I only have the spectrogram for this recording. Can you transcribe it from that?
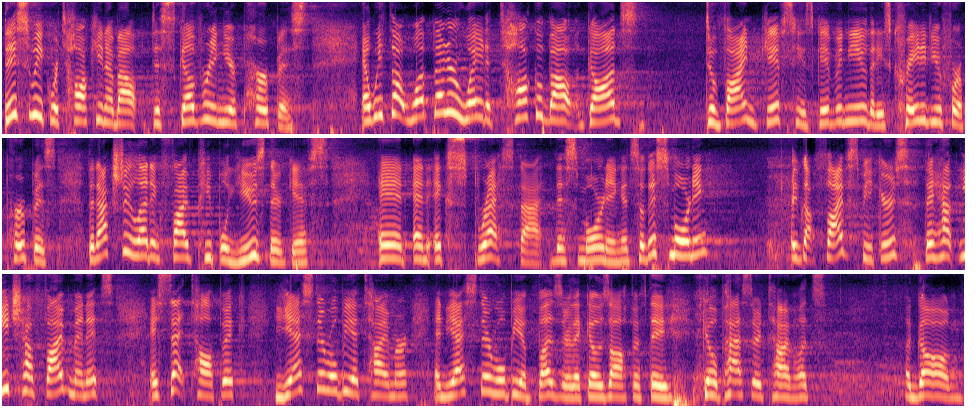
This week, we're talking about discovering your purpose. And we thought, what better way to talk about God's divine gifts He's given you, that He's created you for a purpose, than actually letting five people use their gifts and, and express that this morning. And so this morning, We've got five speakers. They have each have five minutes, a set topic. Yes, there will be a timer, and yes, there will be a buzzer that goes off if they go past their time. Let's a gong.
